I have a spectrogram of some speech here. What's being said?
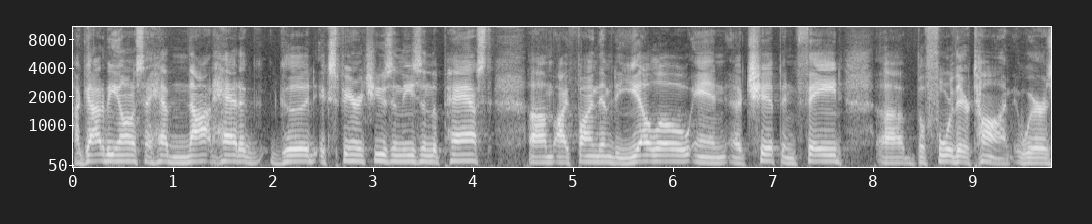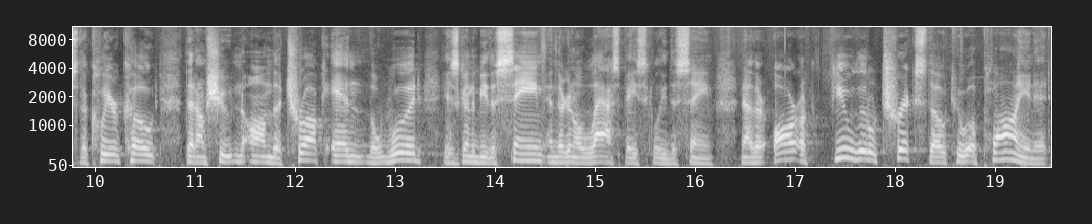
I got to be honest, I have not had a good experience using these in the past. Um, I find them to yellow and uh, chip and fade uh, before their time, whereas the clear coat that I'm shooting on the truck and the wood is going to be the same and they're going to last basically the same. Now there are a few little tricks though to applying it.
